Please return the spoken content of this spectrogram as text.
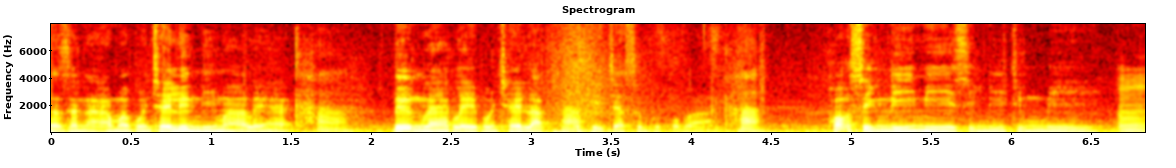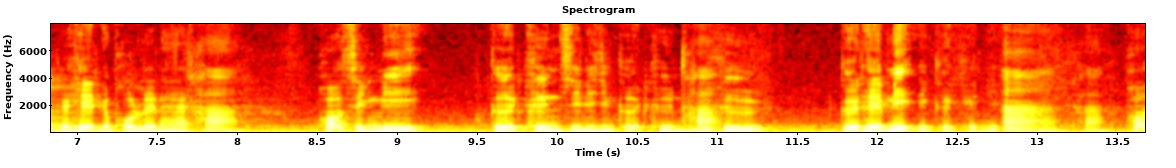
ศาสนามาผมใช้เรื่องนี้มาเลยฮะค่ะ เรื่องแรกเลยผมใช้หลักค่ะ ปฏิจจสมุปบาท ค่ะ เพราะสิ่งนี้มีสิ่งนี้จึงมีอืม กับเหตุกับผลเลยนะฮะค่ะ เพราะสิ่งนี้เกิดขึ้นสิ่งนี้จึงเกิดขึ้นค่ะ นี่คือเกิดเหตุนี้จึงเกิดเหตุนี้ อ่าค่ะ เพราะ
